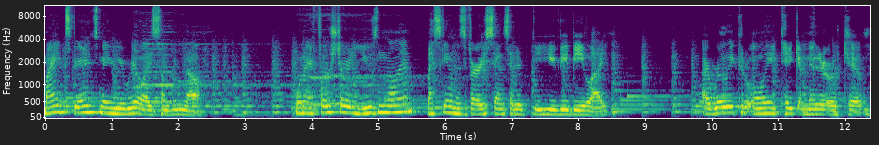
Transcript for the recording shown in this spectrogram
My experience made me realize something though. When I first started using the lamp, my skin was very sensitive to UVB light. I really could only take a minute or two.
